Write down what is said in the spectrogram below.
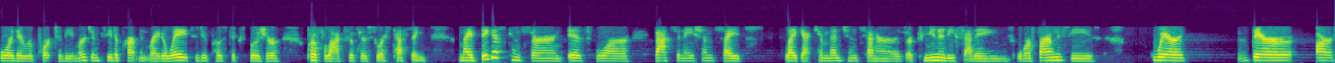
or they report to the emergency department right away to do post exposure prophylaxis or source testing. My biggest concern is for vaccination sites like at convention centers or community settings or pharmacies where there are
